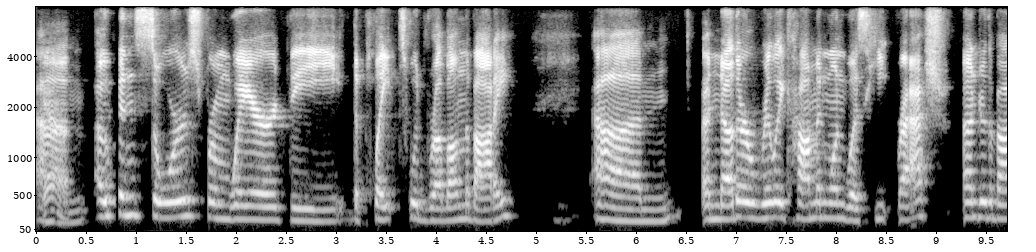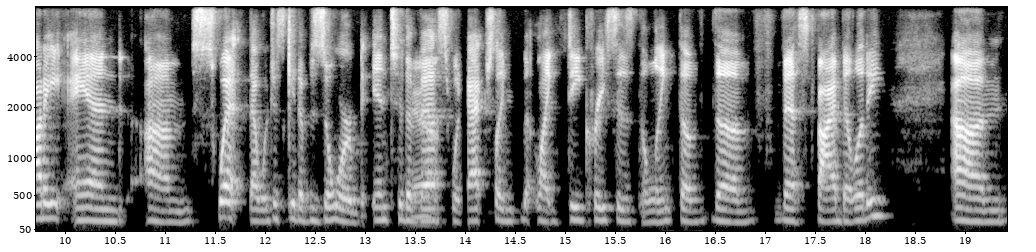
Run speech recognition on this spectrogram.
Yeah. Um, open sores from where the the plates would rub on the body. Um, another really common one was heat rash under the body and um, sweat that would just get absorbed into the yeah. vest, which actually like decreases the length of the vest viability. Um,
